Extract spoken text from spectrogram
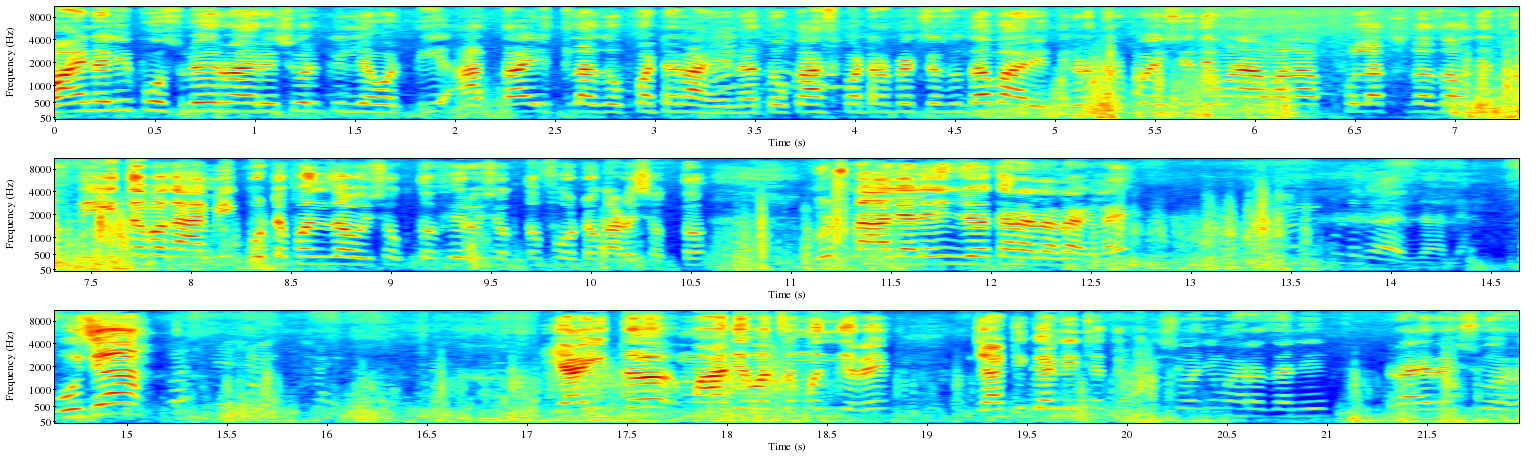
फायनली पोचलोय रायरेश्वर किल्ल्यावरती. आता इथला जो पठार आहे ना तो कास पठारपेक्षा सुद्धा भारी तिकडे तर पैसे देऊन आम्हाला फुलात सुद्धा जाऊन देत नव्हते. इथं बघा आम्ही कुठं पण जाऊ शकतो फिरू शकतो फोटो काढू शकतो. कृष्ण आल्याला एन्जॉय करायला लागलाय. कुठं पूजा! या इथं महादेवाचं मंदिर आहे. ज्या ठिकाणी छत्रपती शिवाजी महाराजांनी रायरेश्वर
